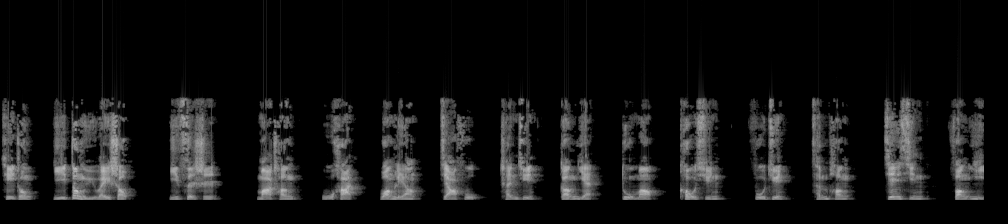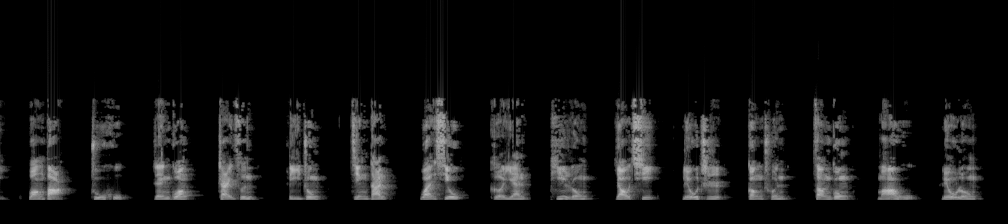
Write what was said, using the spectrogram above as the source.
其中以邓禹为首，依次是马成、吴汉、王良、贾父、陈俊、耿弇、杜茂、寇寻、傅俊。岑彭、坚行、冯毅、王霸、朱户、任光、寨尊、李忠、景丹、万修、葛延、丕荣、姚期、刘直、耿纯、臧公、马武、刘龙。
